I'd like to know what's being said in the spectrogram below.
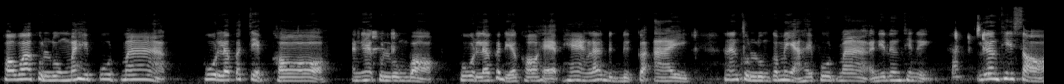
เพราะว่าคุณลุงไม่ให้พูดมาก พูดแล้วก็เจ็บคอ อันนี้คุณลุงบอกพูดแล้วก็เดี๋ยวคอแหบแห้งแล้วดึก ๆ ก็ไอฉะนั้นคุณลุงก็ไม่อยากให้พูดมาก อันนี้เรื่องที่หนึ่งเรื่องที่สอง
